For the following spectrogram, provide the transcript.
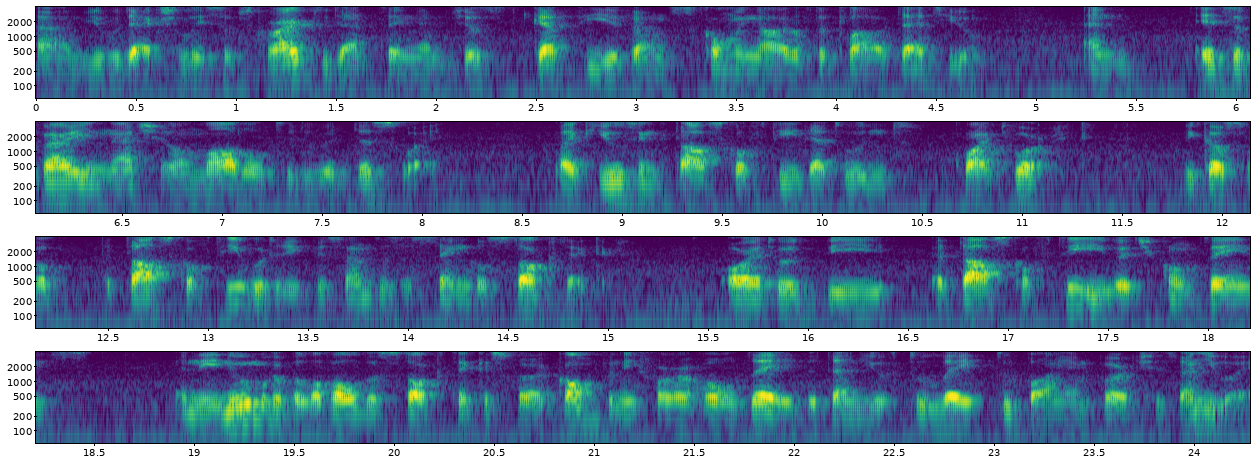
Um, you would actually subscribe to that thing and just get the events coming out of the cloud at you. And it's a very natural model to do it this way. Like using task of T, that wouldn't quite work. Because what the task of T would represent is a single stock ticker or it would be a task of T which contains an enumerable of all the stock tickets for a company for a whole day, but then you're too late to buy and purchase anyway.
